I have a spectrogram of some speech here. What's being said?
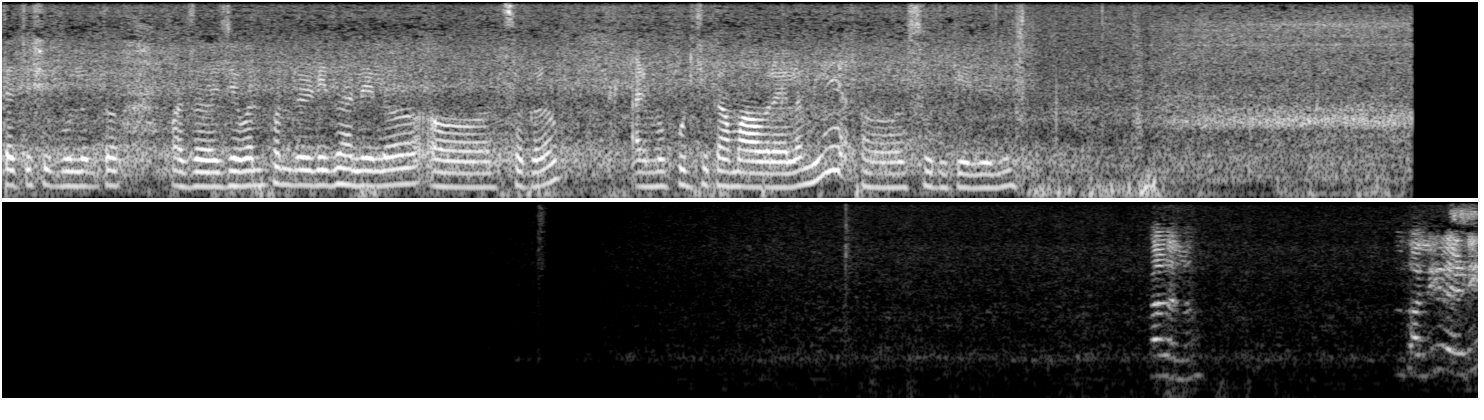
त्याच्याशी बोलत तर माझं जेवण पण रेडी झालेलं सगळं. आणि मग पुढची कामं आवरायला मी सुरू केलेली. झाली? रेडी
